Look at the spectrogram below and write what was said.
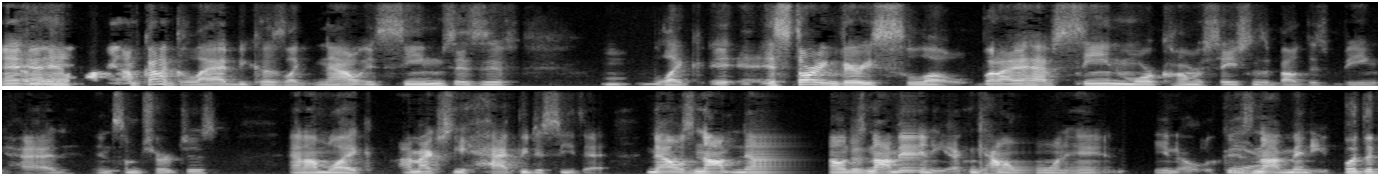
And, I mean, and I mean, i'm kind of glad because like now it seems as if like it, it's starting very slow, but I have seen more conversations about this being had in some churches, and I'm like, I'm actually happy to see that. Now it's not now. now there's not many. I can count on one hand. You know, it's Yeah. not many, but the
